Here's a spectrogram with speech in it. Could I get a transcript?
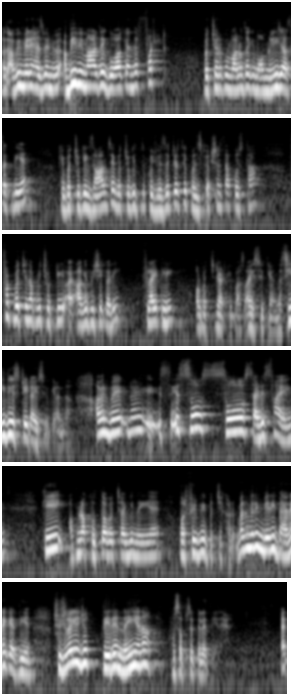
मतलब अभी मेरे हस्बैंड अभी बीमार थे, गोवा के अंदर फट, बच्चों को मालूम था कि मॉम नहीं जा सकती है, कि बच्चों के एग्ज़ाम्स से बच्चों के कुछ विजिटर थे कोई इंस्पेक्शन था, कुछ था। फट बच्चे ने अपनी छुट्टी आगे पीछे करी फ़्लाइट ली और बच्चे डैड के पास आईसीयू के अंदर, सीधे स्टेट आईसीयू के अंदर। आई मीन मैं इट्स सो सो सेटिस्फाइंग कि अपना खुद का बच्चा भी नहीं है, पर फिर भी बच्चे खड़े। मतलब मेरी मेरी बहनें कहती हैं सुशला ये जो तेरे नहीं है ना, वो सबसे पहले तेरे हैं। And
